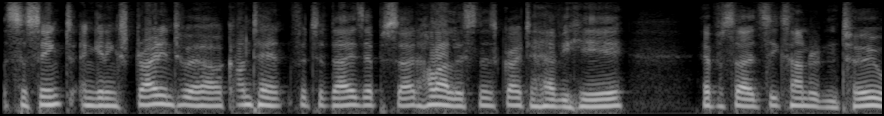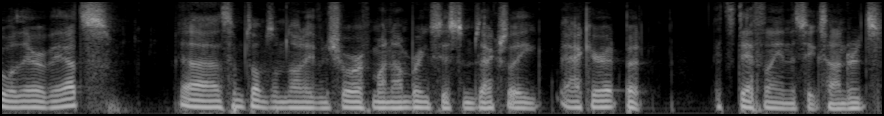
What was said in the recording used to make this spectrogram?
succinct and getting straight into our content for today's episode. Hello, listeners. Great to have you here. Episode 602 or thereabouts. Uh, sometimes I'm not even sure if my numbering system's actually accurate, but it's definitely in the 600s.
